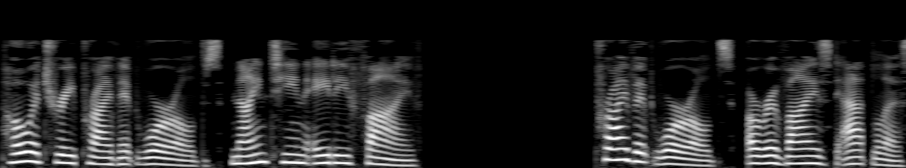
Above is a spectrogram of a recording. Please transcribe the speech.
Poetry Private Worlds 1985 Private Worlds, a revised atlas.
